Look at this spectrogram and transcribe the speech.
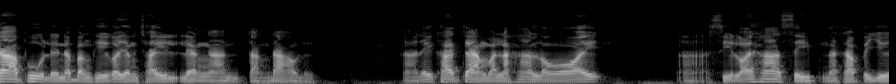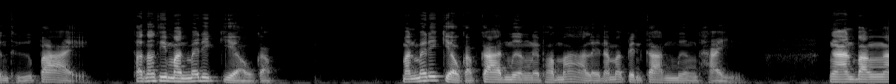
กล้าพูดเลยนะ บางทีก็ยังใช้แรงงานต่างด้าวเลย อ่า ได้ค่าจ้างวันละห้าร้อยอ่าสี่ร้อยห้าสิบนะครับ ไปยืนถือป้ายทั้งทั้งที่มันไม่ได้เกี่ยวกับ มันไม่ได้เกี่ยวกับการเมืองในพม่าเลยนะ มันเป็นการเมืองไทย งานบางง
